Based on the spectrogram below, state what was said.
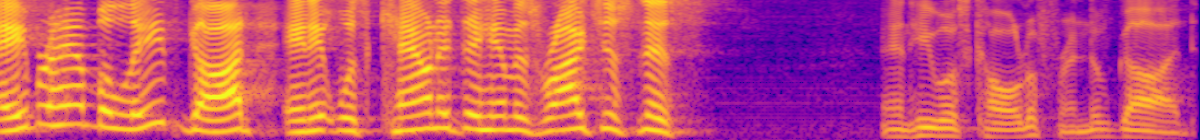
Abraham believed God, and it was counted to him as righteousness. And he was called a friend of God.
